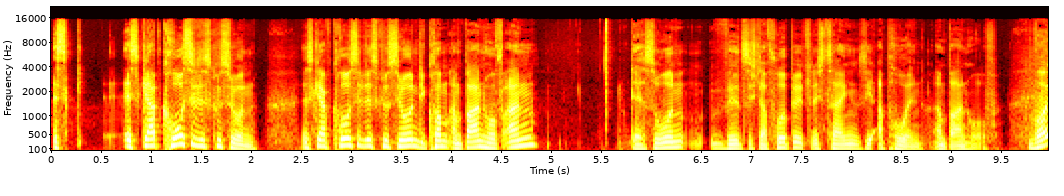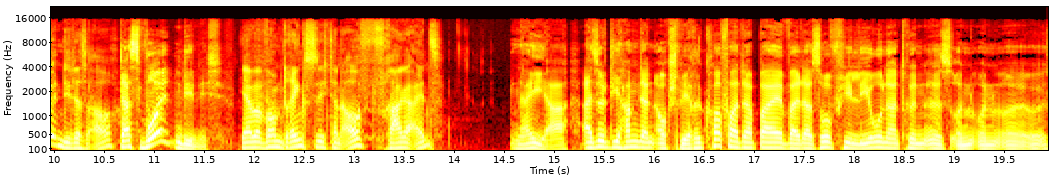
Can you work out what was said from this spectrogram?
Es, es gab große Diskussionen. Es gab große Diskussionen, die kommen am Bahnhof an. Der Sohn will sich da vorbildlich zeigen, sie abholen am Bahnhof. Wollten die das auch? Das wollten die nicht. Ja, aber warum drängst du dich dann auf? Frage 1. Naja, also die haben dann auch schwere Koffer dabei, weil da so viel Leona drin ist und, und äh,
